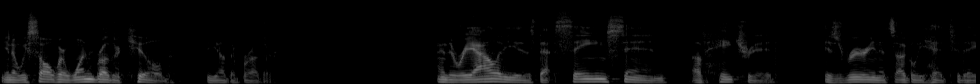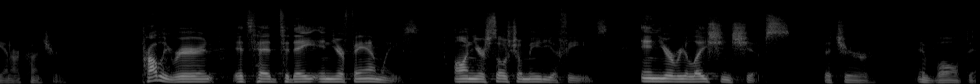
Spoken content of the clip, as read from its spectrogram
You know, we saw where one brother killed the other brother. And the reality is that same sin of hatred is rearing its ugly head today in our country. Probably rearing its head today in your families, on your social media feeds, in your relationships that you're involved in.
